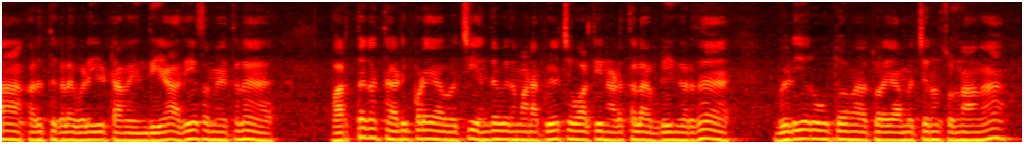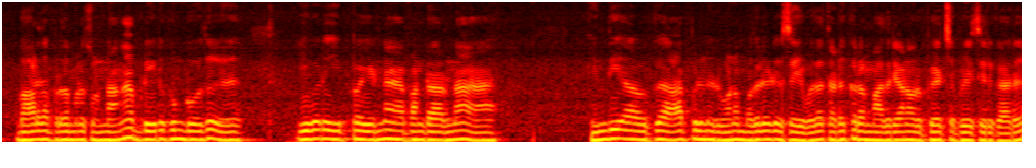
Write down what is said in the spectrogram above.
தான் கருத்துக்களை வெளியிட்டாங்க இந்தியா. அதே சமயத்தில் வர்த்தகத்தை அடிப்படையாக வச்சு எந்த விதமான பேச்சுவார்த்தையும் நடத்தலை அப்படிங்கிறத வெளியுறவுத்துறை அமைச்சரும் சொன்னாங்க பாரத பிரதமரும் சொன்னாங்க. அப்படி இருக்கும்போது இவர் இப்போ என்ன பண்ணுறாருன்னா இந்தியாவுக்கு ஆப்பிள் நிறுவனம் முதலீடு செய்வதை தடுக்கிற மாதிரியான ஒரு பேச்சை பேசியிருக்காரு.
